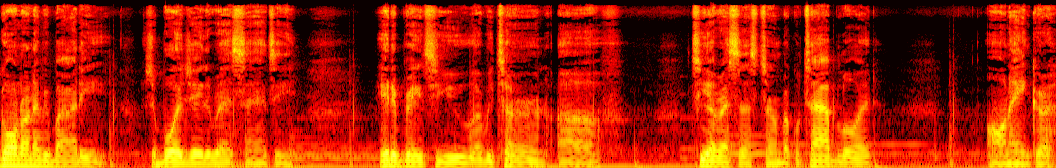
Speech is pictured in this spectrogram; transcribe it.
going on, everybody? It's your boy Jay the Red Santee, here to bring to you a return of TRSS Turnbuckle Tabloid on Anchor.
